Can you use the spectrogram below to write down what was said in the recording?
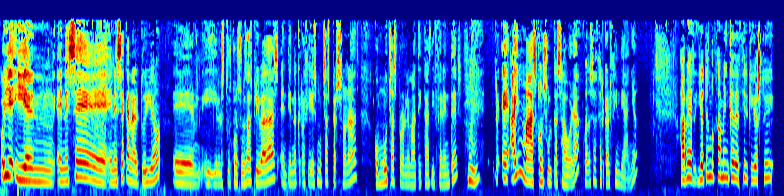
Oye, y en, en, ese, en ese canal tuyo eh, y en tus consultas privadas, entiendo que recibes muchas personas con muchas problemáticas diferentes. Eh, ¿Hay más consultas ahora, cuando se acerca el fin de año? A ver, yo tengo también que decir que yo estoy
